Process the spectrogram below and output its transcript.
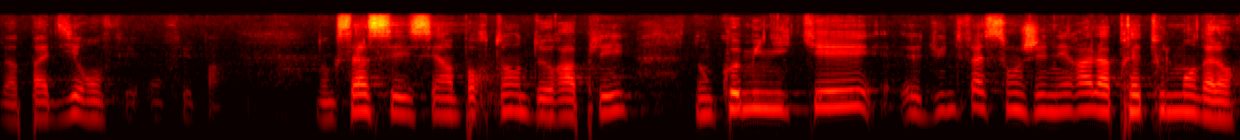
va pas dire on fait, on fait pas. Donc ça, c'est important de rappeler. Donc communiquer euh, d'une façon générale après tout le monde. Alors,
